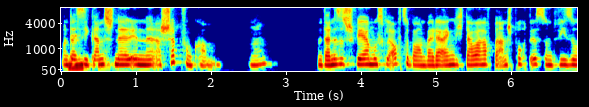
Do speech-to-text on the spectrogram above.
und dass mhm. sie ganz schnell in eine Erschöpfung kommen. Ne? Und dann ist es schwer, Muskel aufzubauen, weil der eigentlich dauerhaft beansprucht ist und wie so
